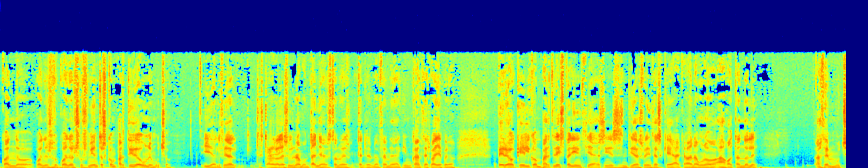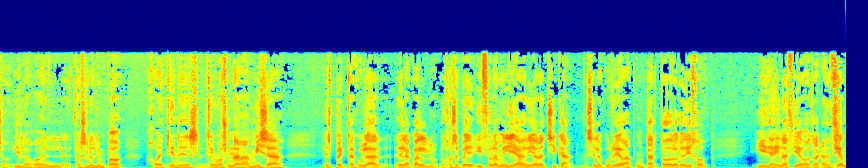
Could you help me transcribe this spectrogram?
cuando, cuando, cuando el sufrimiento es compartido une mucho. Y al final, te está hablando de subir una montaña, esto no es tener una enfermedad aquí, un cáncer, vaya, pero, pero que el compartir experiencias, y en ese sentido experiencias que acaban a uno agotándole, hacen mucho. Y luego, el, pues el Olimpo, joder, tienes, tuvimos una misa espectacular en la cual Josepe hizo una milia y a una chica se le ocurrió apuntar todo lo que dijo y de ahí nació otra canción,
